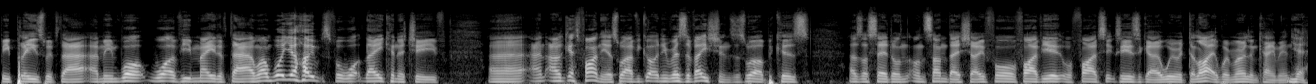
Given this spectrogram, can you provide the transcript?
be pleased with that. I mean, what what have you made of that? And what are your hopes for what they can achieve? Uh, and I guess finally as well, have you got any reservations as well? Because as I said on on Sunday show, four or five years or five six years ago, we were delighted when Roland came in. Yeah.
